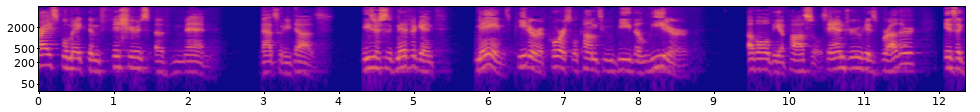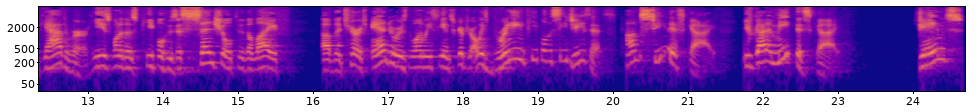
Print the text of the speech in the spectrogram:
Christ will make them fishers of men. That's what he does. These are significant names. Peter, of course, will come to be the leader of all the apostles. Andrew, his brother, is a gatherer. He's one of those people who's essential to the life of the church. Andrew is the one we see in Scripture always bringing people to see Jesus. Come see this guy. You've got to meet this guy. James,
